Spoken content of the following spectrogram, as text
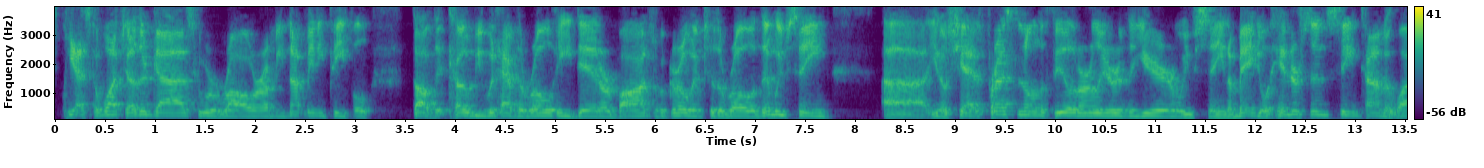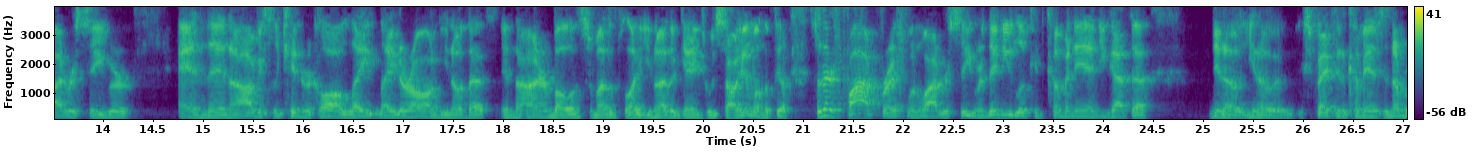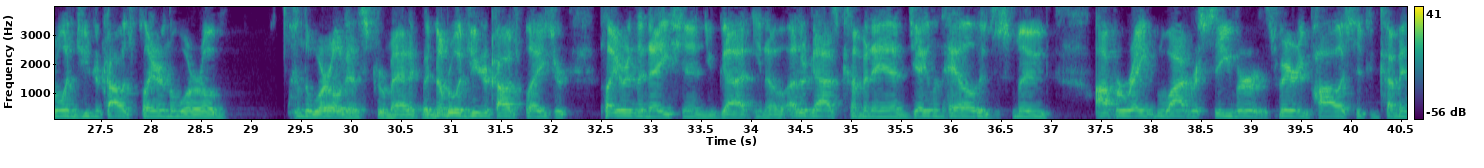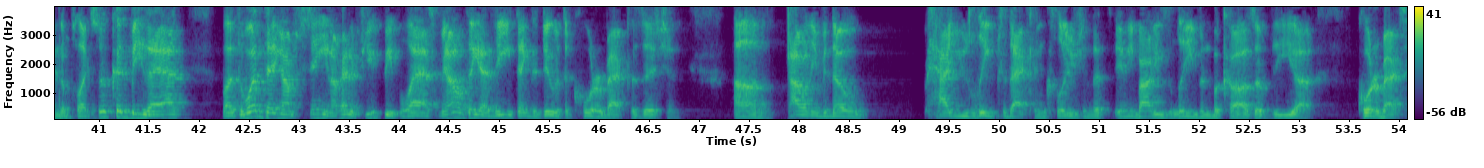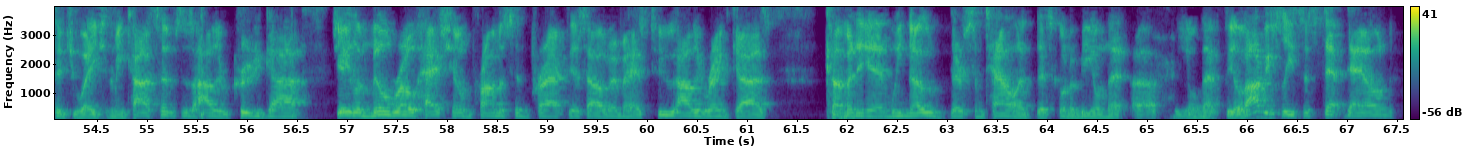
He has to watch other guys who are rawer. I mean, not many people thought that Kobe would have the role he did or Bonds would grow into the role. And then we've seen, uh, you know, Shazz Preston on the field earlier in the year. We've seen Emmanuel Henderson seeing time at wide receiver and then uh, obviously Kendrick Law late later on, you know, that in the Iron Bowl and some other play, you know, other games we saw him on the field. So there's five freshman wide receiver. Then you look at coming in, you got the, you know, you know, expected to come in as the number one junior college player in the world. In the world, it's dramatic, but number one junior college player, player in the nation. You've got, you know, other guys coming in. Jalen Hale, who's a smooth operating wide receiver, is very polished, who can come into play. So it could be that. But the one thing I've seen, I've had a few people ask me, I don't think it has anything to do with the quarterback position. Um, I don't even know how you leap to that conclusion that anybody's leaving because of the uh, quarterback situation. I mean, Ty Simpson's a highly recruited guy. Jalen Milrow has shown promise in practice. Alabama has two highly ranked guys coming in. We know there's some talent that's going to be on that uh, on that field. Obviously, it's a step down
